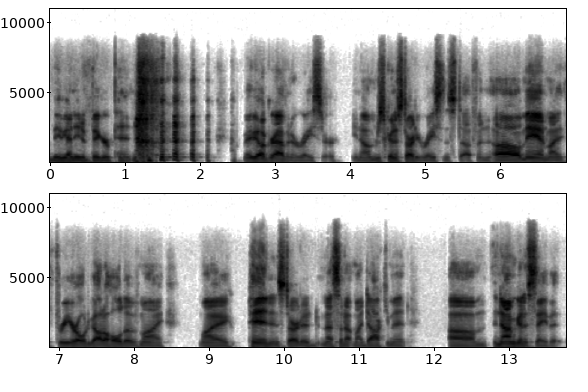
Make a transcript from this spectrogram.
Maybe I need a bigger pen. maybe I'll grab an eraser. You know, I'm just going to start erasing stuff. And oh man, my three year old got a hold of my my pen and started messing up my document. Um, and now I'm going to save it.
